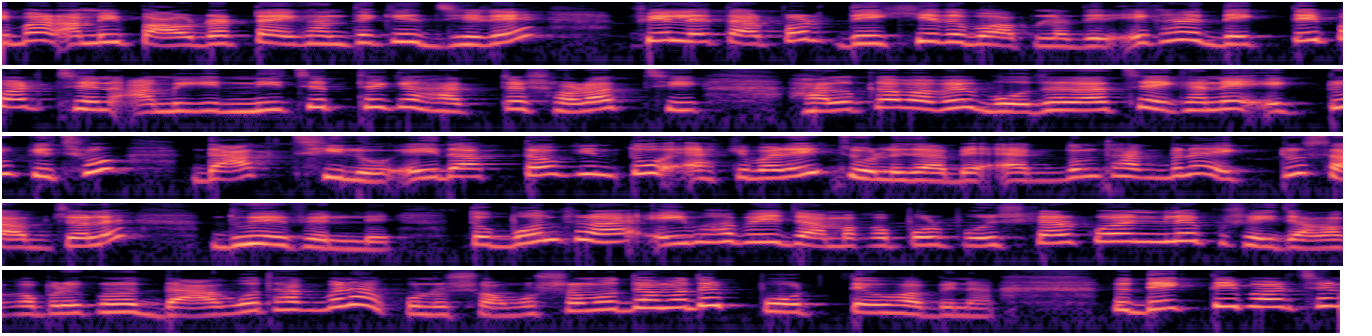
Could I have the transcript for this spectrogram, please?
এবার আমি পাউডারটা এখান থেকে ঝেড়ে ফেলে তারপর দেখিয়ে দেবো আপনাদের। এখানে দেখতেই পাচ্ছেন, আমি নিচের থেকে হাতটা সরাচ্ছি, হালকাভাবে বোঝা যাচ্ছে এখানে একটু কিছু দাগ ছিল। এই দাগটাও কিন্তু একেবারেই চলে যাবে, একদম থাকবে না একটু সাফ জলে ধুয়ে ফেললে। তো বন্ধুরা এইভাবে জামা কাপড় পরিষ্কার করে নিলে সেই জামা কাপড়ে কোনো দাগও থাকবে না, কোনো সমস্যার মধ্যে আমাদের পড়তেও হবে না। তো দেখতেই পাচ্ছেন,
